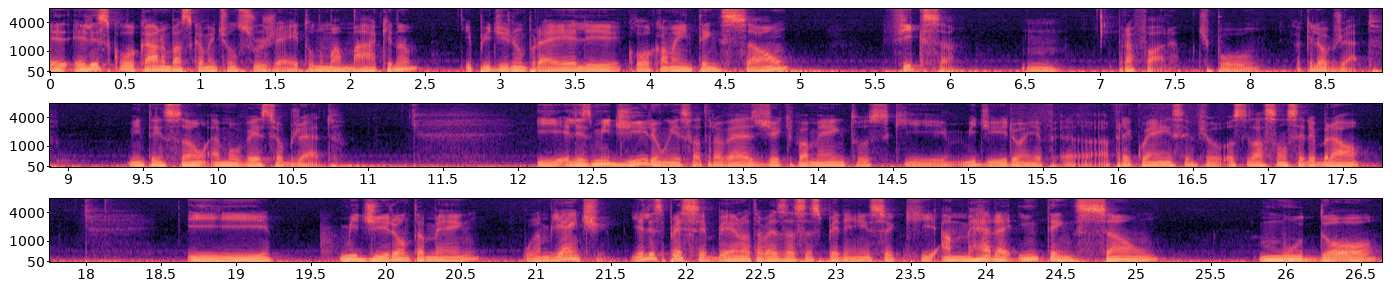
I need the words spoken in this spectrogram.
Eles colocaram basicamente um sujeito numa máquina e pediram para ele colocar uma intenção fixa Hum. para fora, tipo aquele objeto. Minha intenção é mover esse objeto. E eles mediram isso através de equipamentos que mediram a, a frequência, enfim, oscilação cerebral. E mediram também o ambiente. E eles perceberam através dessa experiência que a mera intenção mudou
